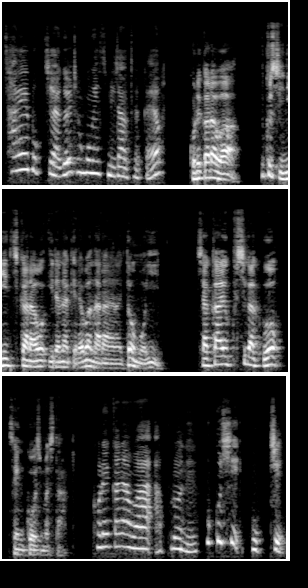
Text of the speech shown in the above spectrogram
사회복지학을 전공했습니다. 어떻게 할까요? これからは福祉に力を入れなければならないと思い、社会福祉学を専攻しました。 코레카라와 앞으로는 후쿠시 복지.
